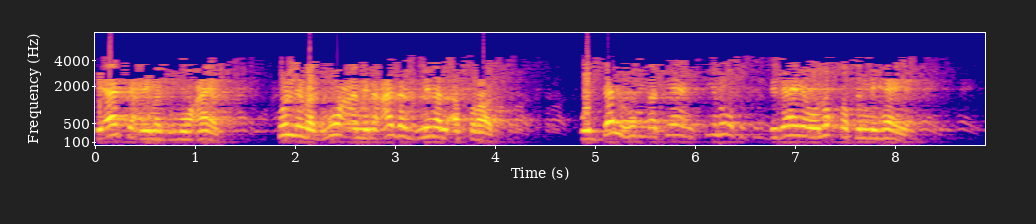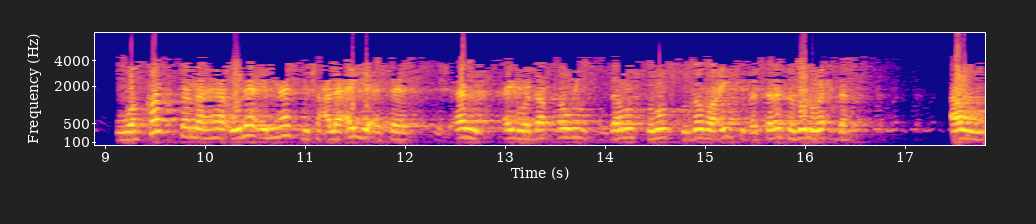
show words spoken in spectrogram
فئات يعني مجموعات. كل مجموعة من عدد من الأفراد. وادالهم مكان في نقطة البداية ونقطة النهاية. وقسم هؤلاء الناس مش على أي أساس. مش قال أيوه ده قوي وده نص نص وده ضعيف يبقى الثلاثة دول وحدة. أو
